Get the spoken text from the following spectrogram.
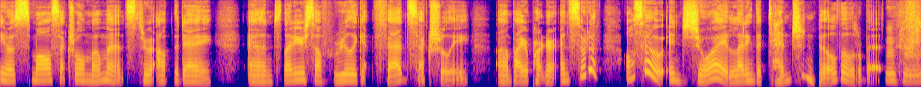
you know small sexual moments throughout the day and letting yourself really get fed sexually um, by your partner and sort of also enjoy letting the tension build a little bit mm-hmm.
